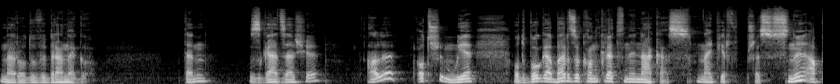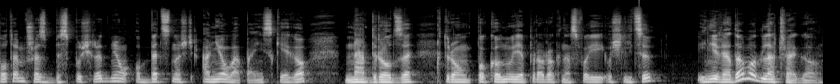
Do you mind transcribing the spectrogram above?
narodu wybranego. Ten zgadza się, ale otrzymuje od Boga bardzo konkretny nakaz. Najpierw przez sny, a potem przez bezpośrednią obecność anioła pańskiego na drodze, którą pokonuje prorok na swojej oślicy. I nie wiadomo dlaczego.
